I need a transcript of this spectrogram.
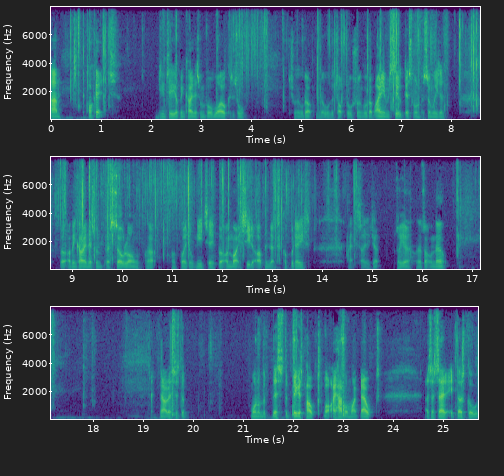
um, pocket. You can see I've been carrying this one for a while because it's all swingled up and all the top's all swingled up. I even sealed this one for some reason. But I've been carrying this one for so long that I probably don't need to, but I might seal it up in the next couple of days. I decided yet. So yeah, that's all now. Now this is the one of the this is the biggest pouch what I have on my belt. As I said, it does go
